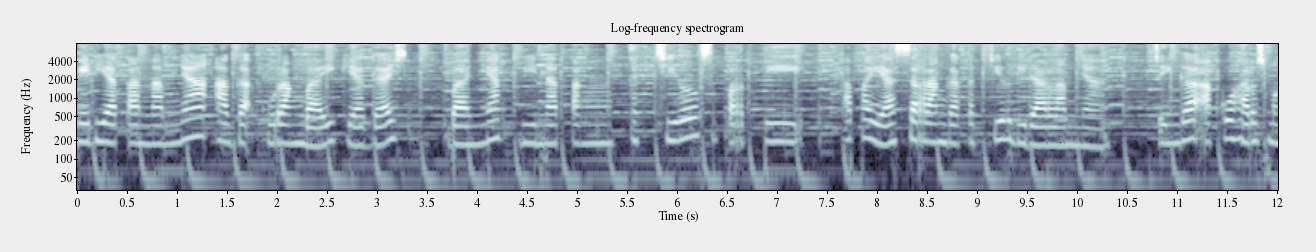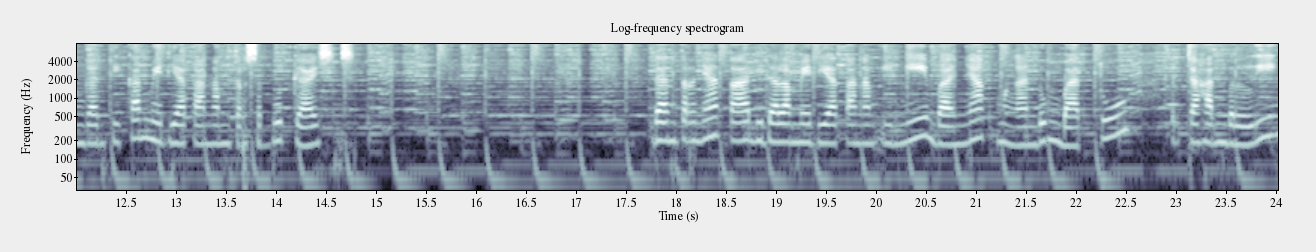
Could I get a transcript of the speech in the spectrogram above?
media tanamnya agak kurang baik ya guys. Banyak binatang kecil seperti apa ya serangga kecil di dalamnya. Sehingga aku harus menggantikan media tanam tersebut guys. Dan ternyata di dalam media tanam ini banyak mengandung batu pecahan beling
